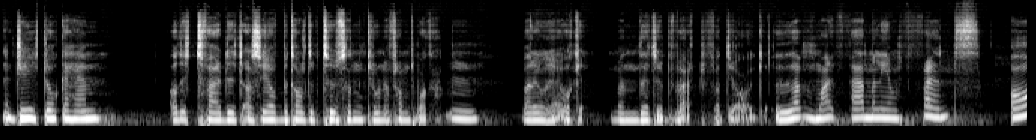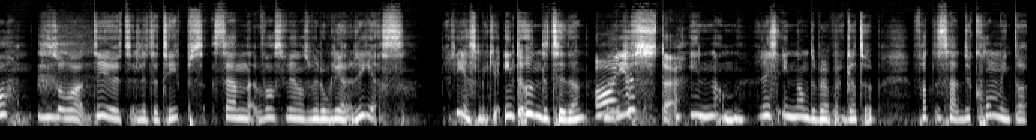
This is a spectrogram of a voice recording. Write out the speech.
dyrt att åka hem. Ja det är tvärdyrt. Alltså jag har betalat typ tusen kronor fram och tillbaka. Mm. Varje gång jag åker. Men det är typ värt för att jag love my family and friends. Ja, så det är ju ett litet tips. Sen vad ska vi göra som är roligare? Res. Res mycket. Inte under tiden. Ja, men res just det. innan. Res innan du börjar plugga typ. För att det är så här, du kommer inte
